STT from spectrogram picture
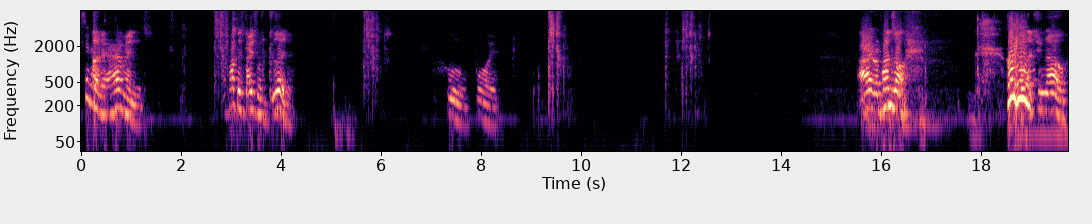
It's just an Good heavens. I thought this dice was good. Oh boy. Alright, Rapunzel. I'll Okay. let you know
